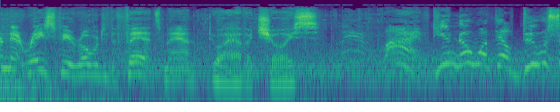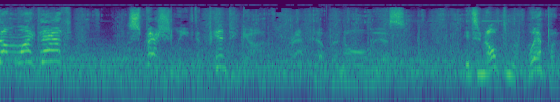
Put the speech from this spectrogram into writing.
turn that ray sphere over to the feds, man. Do I have a choice? Man, alive, do you know what they'll do with something like that? Especially if the Pentagon is wrapped up in all this. It's an ultimate weapon.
